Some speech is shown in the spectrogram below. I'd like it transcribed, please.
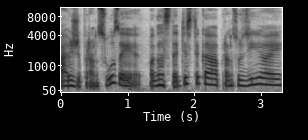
pavyzdžiui, prancūzai, pagal statistiką Prancūzijoje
